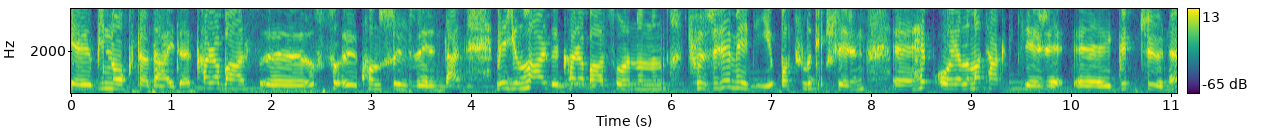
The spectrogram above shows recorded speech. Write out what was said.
e, bir noktadaydı. Karabağ e, e, konusu üzerinden ve yıllardır Karabağ sorununun çözülemediği batılı güçlerin e, hep oyalama taktikleri e, güttüğünü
